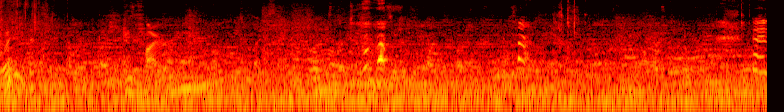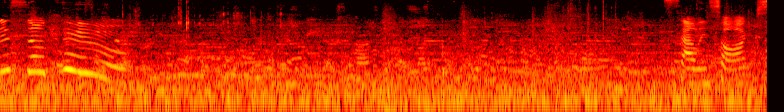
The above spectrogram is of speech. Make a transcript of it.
What is it? Fire. That is so cute. Sally socks.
